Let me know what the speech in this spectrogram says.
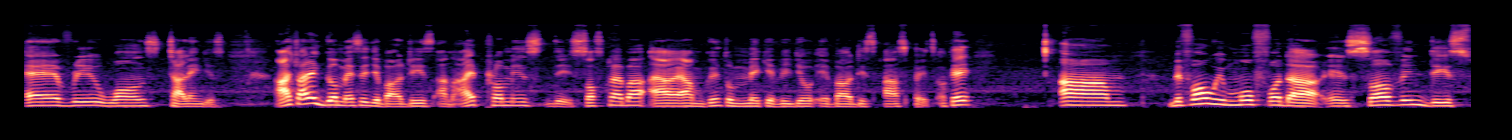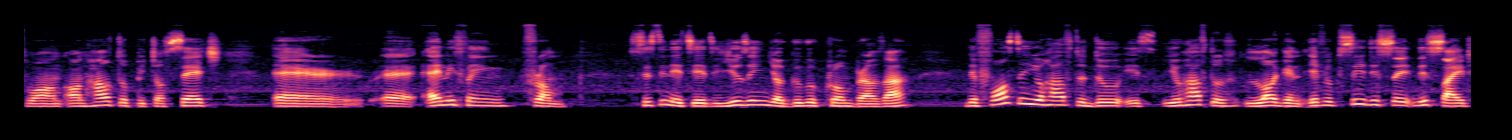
everyone's challenges I actually got message about this and I promise the subscriber I am going to make a video about this aspect okay? Um before we move further in solving this one on how to picture search uh, uh, anything from 1688 using your Google Chrome browser the first thing you have to do is you have to log in. If you see this say this side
